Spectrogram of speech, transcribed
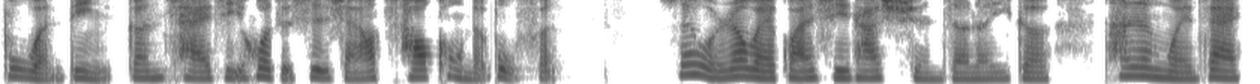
不稳定跟猜忌，或者是想要操控的部分。所以，我认为关系他选择了一个他认为在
